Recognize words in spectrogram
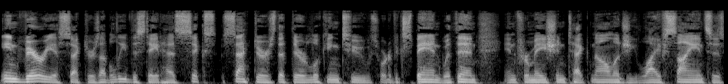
in various sectors, I believe the state has six sectors that they're looking to sort of expand within information technology, life sciences,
